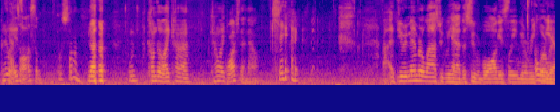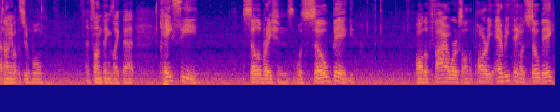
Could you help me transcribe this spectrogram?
But it, that's it's, awesome. it was fun. No, We've come to like kind of kind of like watching that now. Uh, if you remember last week, we had the Super Bowl. Obviously, we were recording. We Oh, yeah. were telling you about the Super Bowl and fun things like that. KC celebrations was so big. All the fireworks, all the party, everything was so big.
